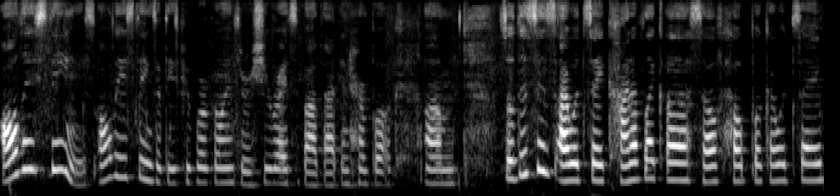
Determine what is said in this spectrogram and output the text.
all these things, all these things that these people are going through. She writes about that in her book. Um, so this is, I would say, kind of like a self-help book. I would say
